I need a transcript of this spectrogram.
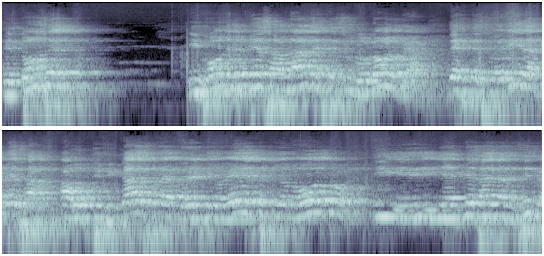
Entonces, y Job empieza a hablar desde su dolor, vea, desde su herida, empieza a justificarse, vea, pero es que yo esto, que yo y, empieza a decir,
